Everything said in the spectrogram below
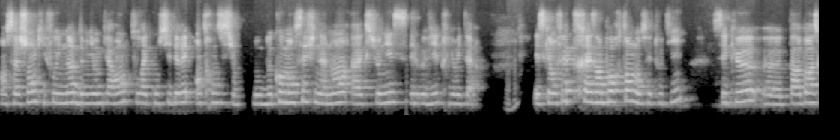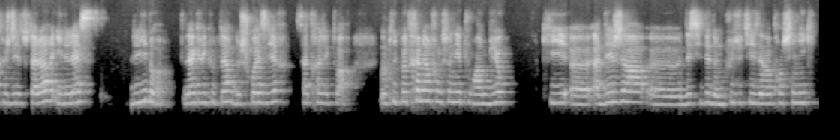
en sachant qu'il faut une note de minimum 40 pour être considéré en transition. Donc de commencer finalement à actionner ces leviers prioritaires. Mhm. Et ce qui est en fait très important dans cet outil, c'est que euh, par rapport à ce que je disais tout à l'heure, il laisse libre l'agriculteur de choisir sa trajectoire. Donc il peut très bien fonctionner pour un bio qui a déjà décidé de ne plus utiliser d'intrants chimiques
